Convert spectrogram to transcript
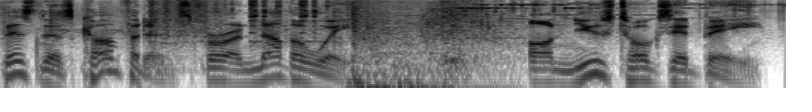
business confidence for another week on News Talk ZB.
